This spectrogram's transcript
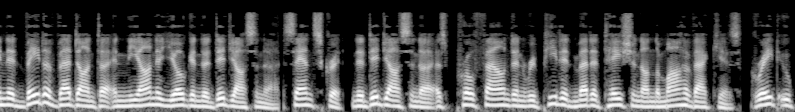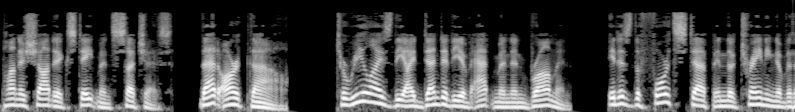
In Advaita Vedanta and Jnana Yoga Nididhyasana Sanskrit, Nididhyasana is profound and repeated meditation on the Mahavakyas, great Upanishadic statements such as, "'That art thou' to realize the identity of Atman and Brahman. It is the fourth step in the training of a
